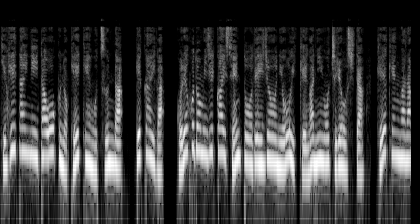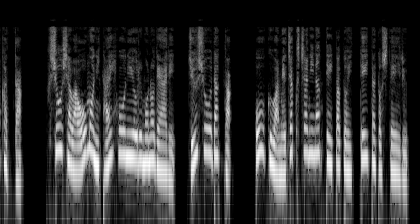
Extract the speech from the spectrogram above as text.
騎兵隊にいた多くの経験を積んだ下界がこれほど短い戦闘で異常に多い怪我人を治療した経験がなかった。負傷者は主に大砲によるものであり、重傷だった。多くはめちゃくちゃになっていたと言っていたとしている。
